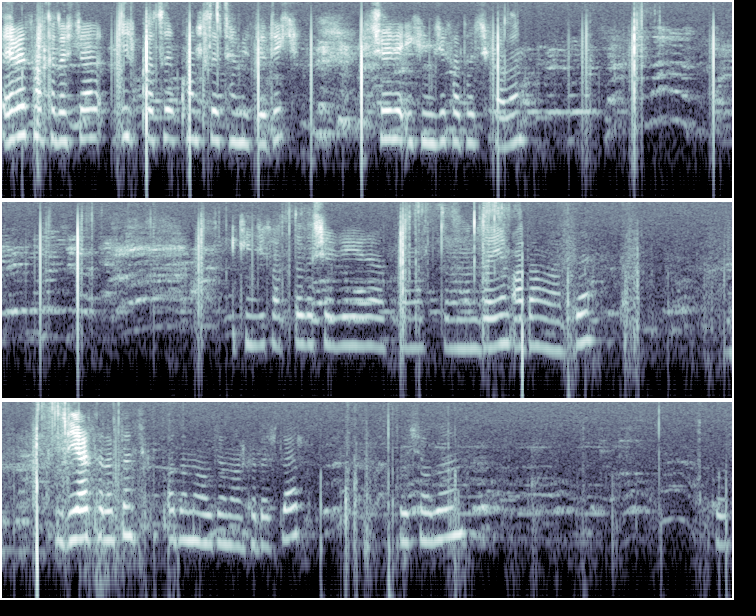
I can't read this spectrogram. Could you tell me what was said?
Evet arkadaşlar ilk katı komple temizledik. Şöyle ikinci kata çıkalım. İkinci katta da şöyle yere atlamak durumundayım. Adam vardı. Diğer taraftan çıkıp adam alacağım arkadaşlar. Koşalım. Koş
